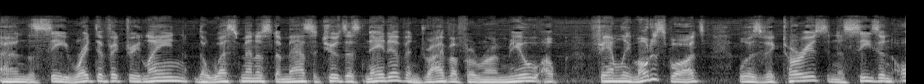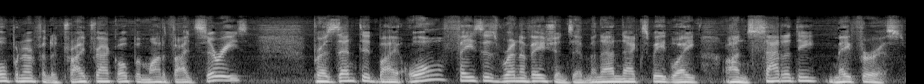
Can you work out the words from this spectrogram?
And let's see, right to victory lane, the Westminster, Massachusetts native and driver for Ramu Family Motorsports was victorious in the season opener for the Tri Track Open Modified Series, presented by All Phases Renovations at Monadnock Speedway on Saturday, May 1st.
